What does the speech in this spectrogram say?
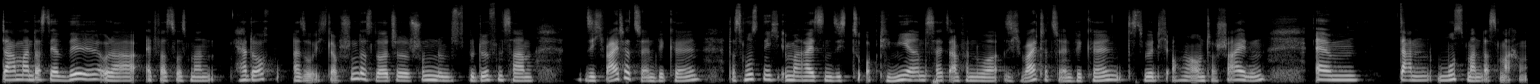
da man das ja will oder etwas, was man, ja doch, also ich glaube schon, dass Leute schon das Bedürfnis haben, sich weiterzuentwickeln. Das muss nicht immer heißen, sich zu optimieren. Das heißt einfach nur, sich weiterzuentwickeln. Das würde ich auch mal unterscheiden. Ähm, dann muss man das machen.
